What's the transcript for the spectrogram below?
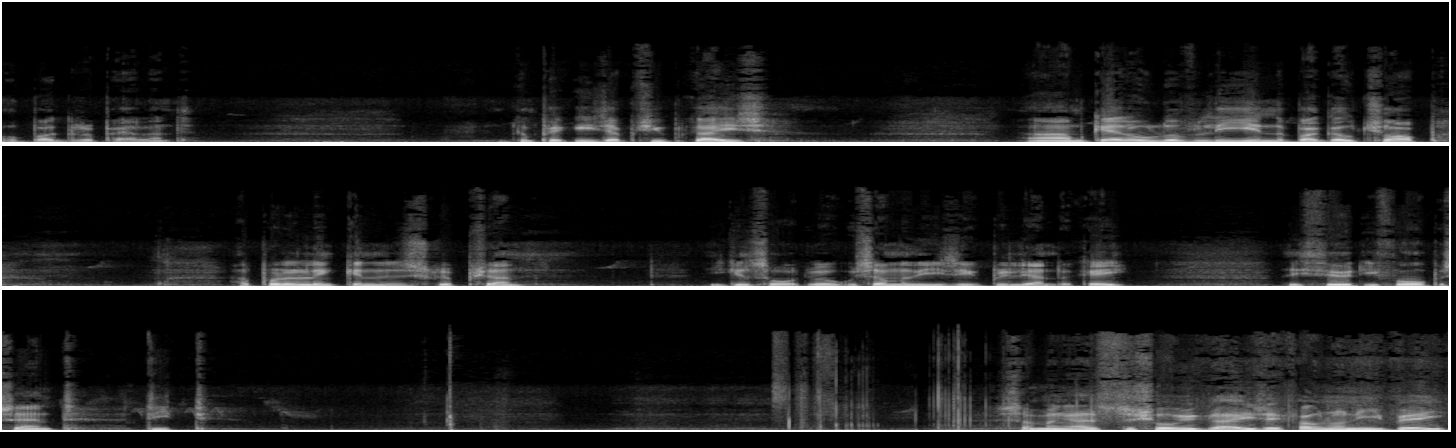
or bug repellent. You can pick these up cheap guys. Um, get hold of Lee in the bug out shop. I'll put a link in the description. You can sort out with some of these they're brilliant okay? They're 34% DEET something else to show you guys I found on eBay.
